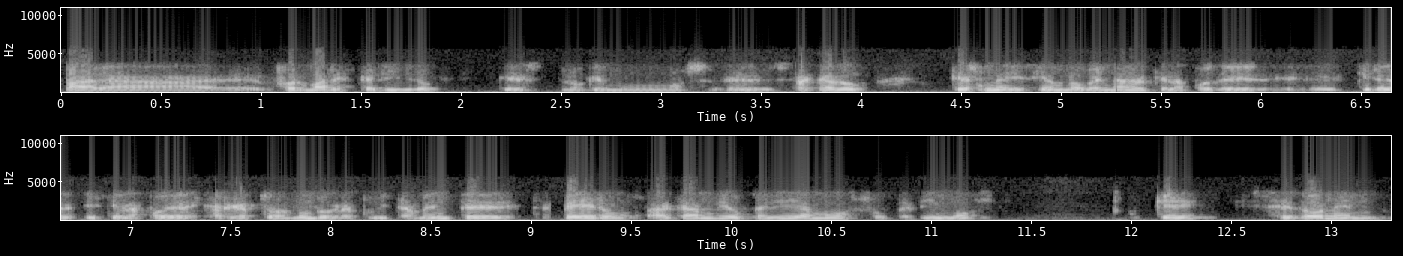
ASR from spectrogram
para eh, formar este libro, que es lo que hemos eh, sacado, que es una edición novenal, que la puede, eh, quiere decir que la puede descargar todo el mundo gratuitamente, pero a cambio pedíamos o pedimos que se donen,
